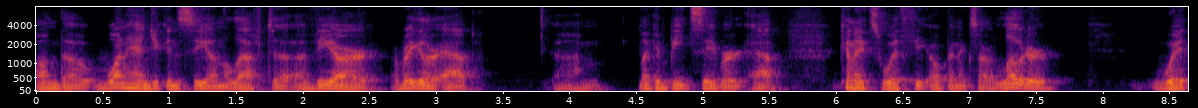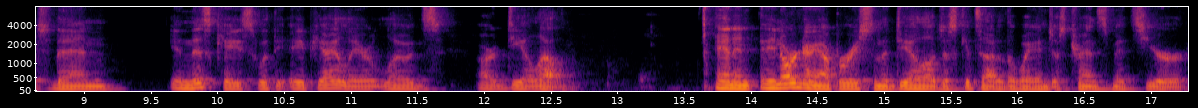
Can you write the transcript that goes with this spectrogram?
on the one hand, you can see on the left uh, a VR, a regular app, um, like a Beat Saber app, connects with the OpenXR loader, which then, in this case, with the API layer, loads our DLL. And in, in ordinary operation, the DLL just gets out of the way and just transmits your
